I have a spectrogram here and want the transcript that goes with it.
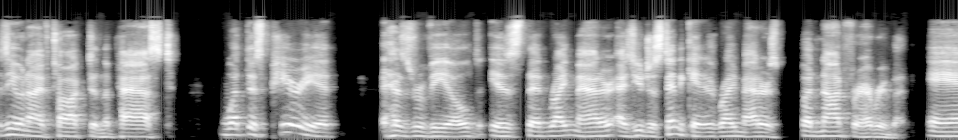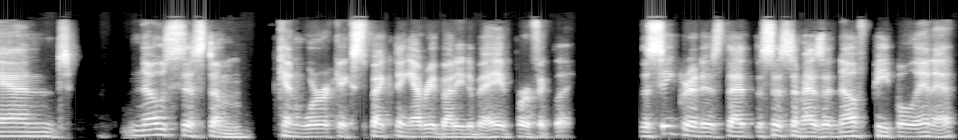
as you and I have talked in the past, what this period has revealed is that right matter, as you just indicated, right matters, but not for everybody. And no system can work expecting everybody to behave perfectly. The secret is that the system has enough people in it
